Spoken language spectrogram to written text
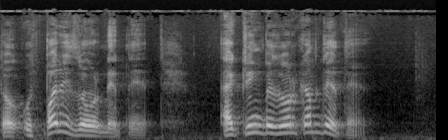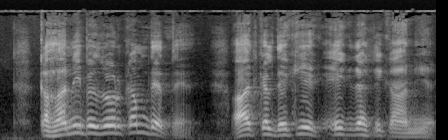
तो उस पर ही ज़ोर देते हैं। एक्टिंग पे ज़ोर कम देते हैं। कहानी पे ज़ोर कम देते हैं। आजकल देखिए एक जैसी कहानी है।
